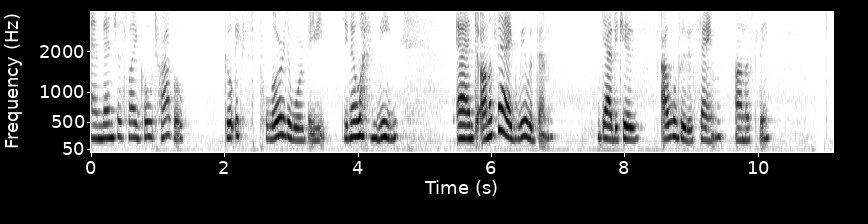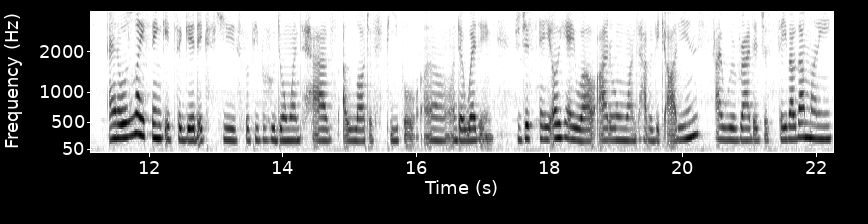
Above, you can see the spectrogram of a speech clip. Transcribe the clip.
and then just like go travel. Go explore the world baby. You know what i mean and honestly i agree with them. Yeah because i will do the same honestly. And also i think it's a good excuse for people who don't want to have a lot of people uh, on their wedding. To just say okay well i don't want to have a big audience. I would rather just save up that money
